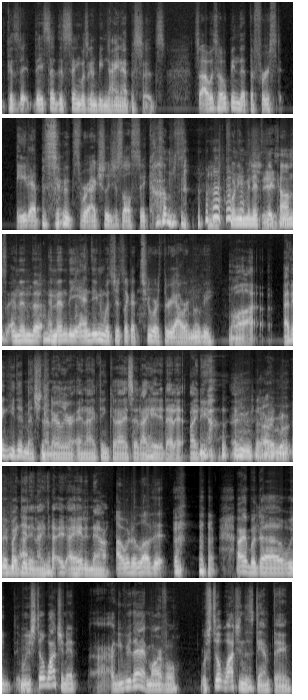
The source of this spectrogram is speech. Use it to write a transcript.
because they, they said this thing was going to be nine episodes. So I was hoping that the first eight episodes were actually just all sitcoms, 20 minute Jesus. sitcoms. And then the, and then the ending was just like a two or three hour movie. Well, I, I think you did mention that earlier, and I think I said I hated that idea. or if I didn't, I, I hate it now. I would have loved it. All right, but uh, we we're still watching it. I'll give you that, Marvel. We're still watching this damn thing.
